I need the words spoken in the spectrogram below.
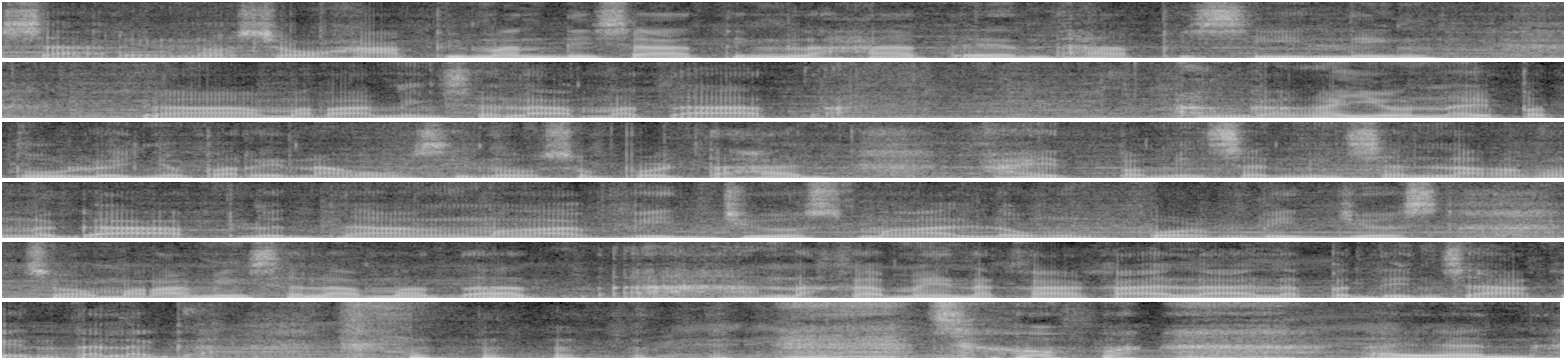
kasari. No? So, happy Monday sa ating lahat and happy ceiling. Ah, maraming salamat at hanggang ngayon ay patuloy nyo pa rin akong sinusuportahan kahit paminsan-minsan lang akong nag-upload ng mga videos, mga long form videos. So maraming salamat at ah, naka, may nakakaalala pa din sa akin talaga. ayan.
